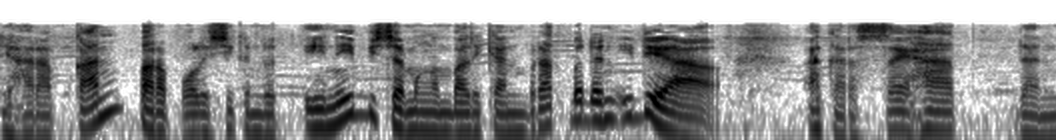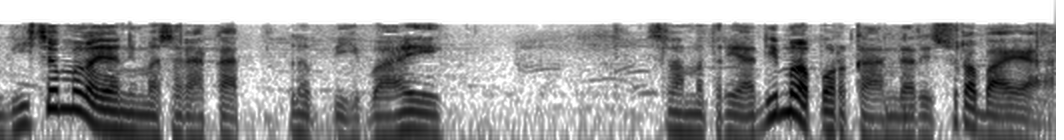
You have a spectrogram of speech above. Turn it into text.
diharapkan para polisi gendut ini bisa mengembalikan berat badan ideal agar sehat dan bisa melayani masyarakat lebih baik. Selamat Riyadi melaporkan dari Surabaya.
